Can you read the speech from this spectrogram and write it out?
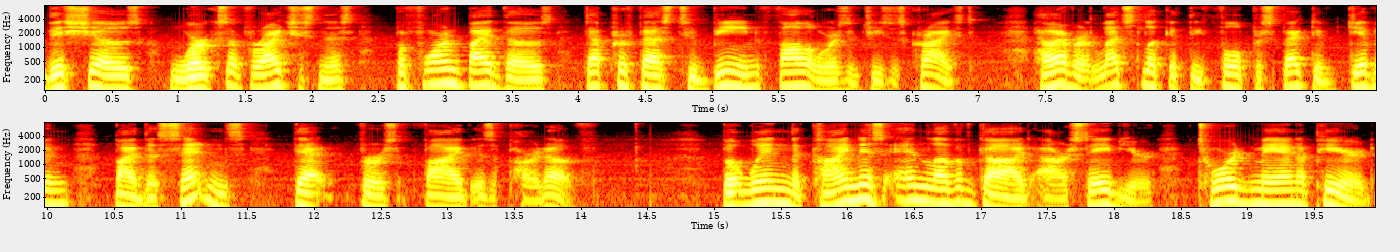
This shows works of righteousness performed by those that profess to being followers of Jesus Christ. However, let's look at the full perspective given by the sentence that verse 5 is a part of. But when the kindness and love of God our Savior toward man appeared,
